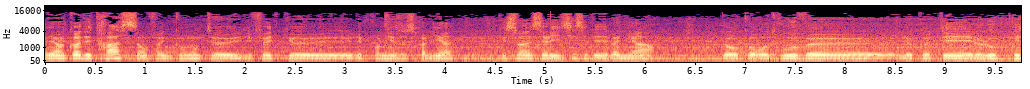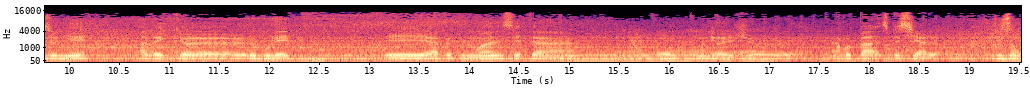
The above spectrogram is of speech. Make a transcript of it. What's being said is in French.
Il y a encore des traces, en fin de compte, euh, du fait que les premiers Australiens qui sont installés ici, c'était des bagnards. Donc on retrouve euh, le côté, le look prisonnier avec euh, le boulet. Et un peu plus loin, c'est un, comment dirais-je, un repas spécial, prison.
